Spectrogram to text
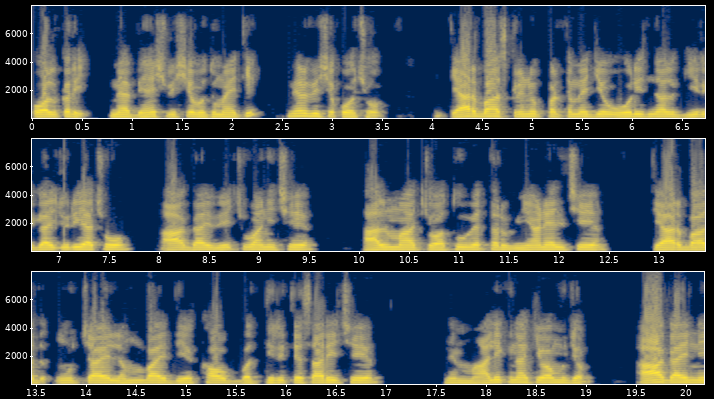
કોલ કરી તમે આ ભેંસ વિશે વધુ માહિતી મેળવી શકો છો. ત્યારબાદ સ્ક્રીન ઉપર તમે જે ઓરિજિનલ ગીર ગાય જોઈ રહ્યા છો, આ ગાય વેચવાની છે. હાલમાં ચોથું વેતર વિયાણેલ છે. ત્યારબાદ ઊંચાઈ, લંબાઈ, દેખાવ બધી રીતે સારી છે. ને માલિકના કહેવા મુજબ આ ગાયને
